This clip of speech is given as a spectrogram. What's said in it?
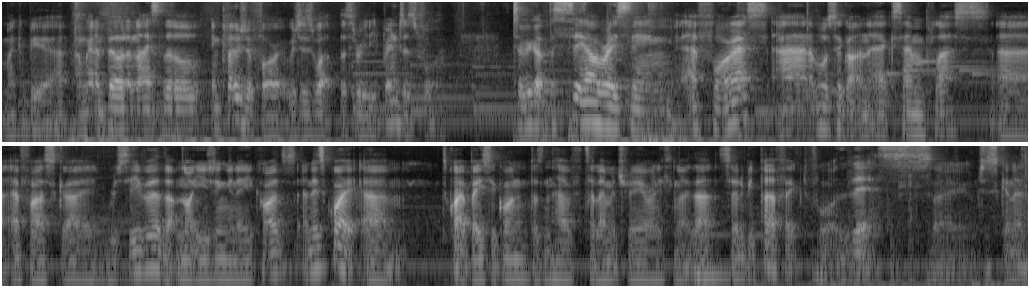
my computer, I'm going to build a nice little enclosure for it, which is what the 3D printer's for. So we got the CL Racing F4S and I've also got an XM Plus uh, FrSky receiver that I'm not using in any quads and it's quite um, it's quite a basic one, doesn't have telemetry or anything like that so it'd be perfect for this. So I'm just gonna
